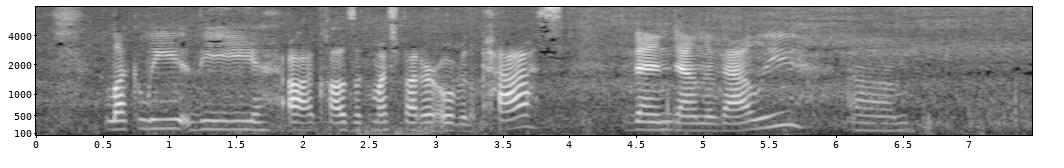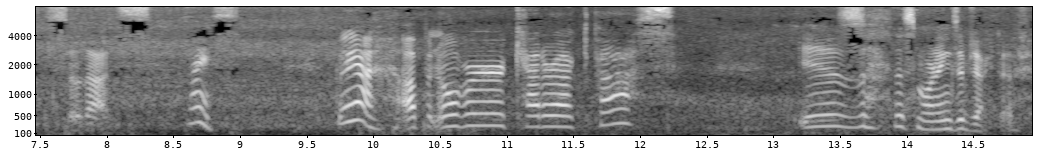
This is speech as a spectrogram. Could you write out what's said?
Luckily, the uh, clouds look much better over the pass than down the valley. Um, so that's nice. But yeah, up and over Cataract Pass is this morning's objective.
